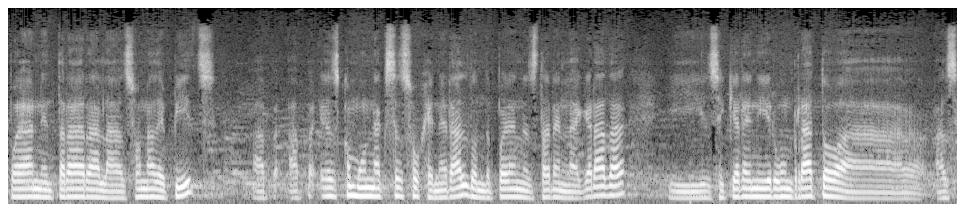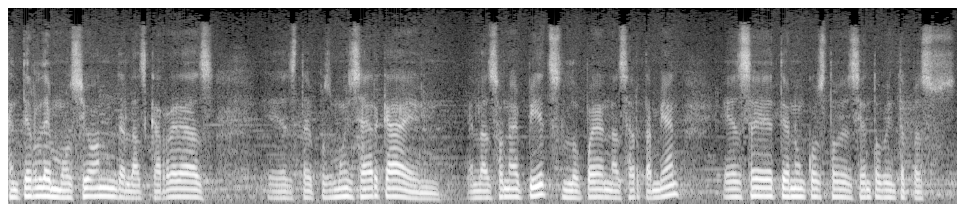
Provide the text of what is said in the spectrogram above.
puedan entrar a la zona de pits. Es como un acceso general donde pueden estar en la grada y si quieren ir un rato a, sentir la emoción de las carreras este, pues muy cerca en, en, la zona de pits, lo pueden hacer también. Ese tiene un costo de 120 pesos.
